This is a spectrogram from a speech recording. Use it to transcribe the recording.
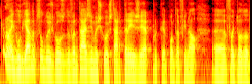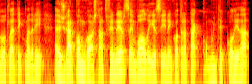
que não é goleada, porque são dois golos de vantagem, mas chegou a estar 3-0, porque a ponta final uh, foi toda do Atlético Madrid a jogar como gosta, a defender, sem bola e a sair em contra-ataque, com muita qualidade,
